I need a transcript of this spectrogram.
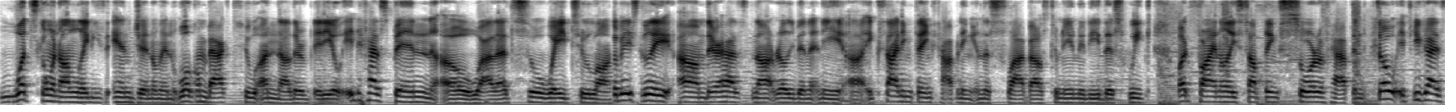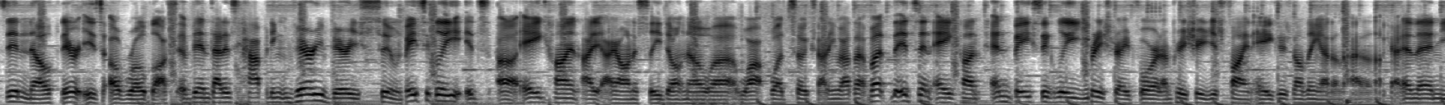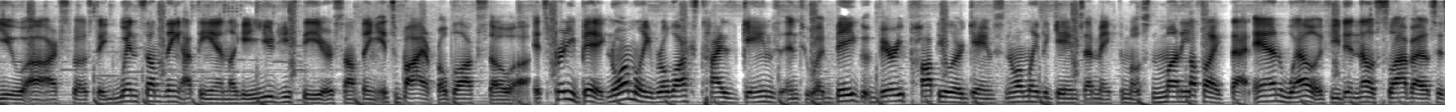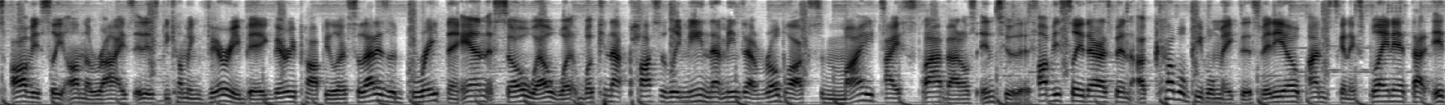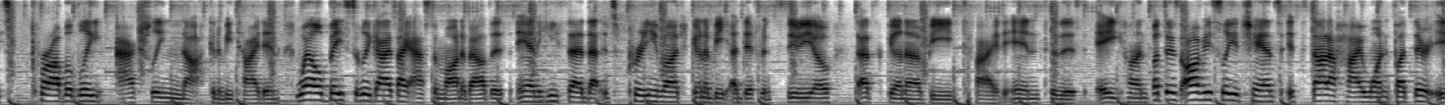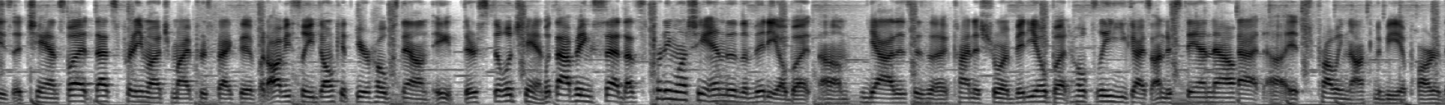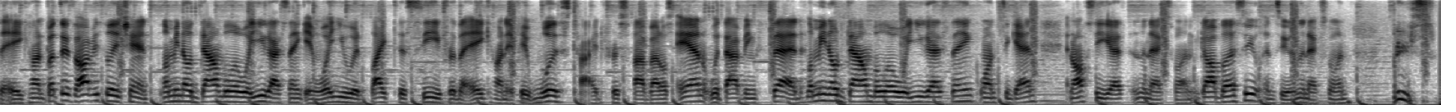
What's going on ladies and gentlemen, welcome back to another video. It has been, oh wow, that's way too long. So basically, um, there has not really been any uh, exciting things happening in the Slap Battles community this week, but finally something sort of happened. So if you guys didn't know, there is a Roblox event that is happening very, very soon. Basically, it's uh, egg hunt. I, I honestly don't know uh, what, what's so exciting about that, but it's an egg hunt, and basically, pretty straightforward. I'm pretty sure you just find eggs or something. I don't know, I don't know, okay. And then you uh, are supposed they win something at the end, like a UGC or something. It's by Roblox, so uh, it's pretty big. Normally, Roblox ties games into it. Big, very popular games. Normally, the games that make the most money, stuff like that. And, well, if you didn't know, Slap Battles is obviously on the rise. It is becoming very big, very popular, so that is a great thing. And so, well, what, what can that possibly mean? That means that Roblox might tie Slap Battles into this. Obviously, there has been a couple people make this video. I'm just gonna explain it, that it's probably actually not to be tied in? Well, basically, guys, I asked a mod about this, and he said that it's pretty much to be a different studio that's to be tied into this egg hunt. But there's obviously a chance. It's not a high one, but there is a chance. But that's pretty much my perspective. But obviously, don't get your hopes down. It, there's still a chance. With that being said, that's pretty much the end of the video. But um, yeah, this is a kind of short video, but hopefully you guys understand now that uh, it's probably not to be a part of the egg hunt. But there's obviously a chance Let me know down below what you guys think and what you would like to see for the egg hunt if it was tied for slap battles. And with that being said, let me know down below what you guys think once again. And I'll see you guys in the next one. God bless you and see you in the next one. Peace.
